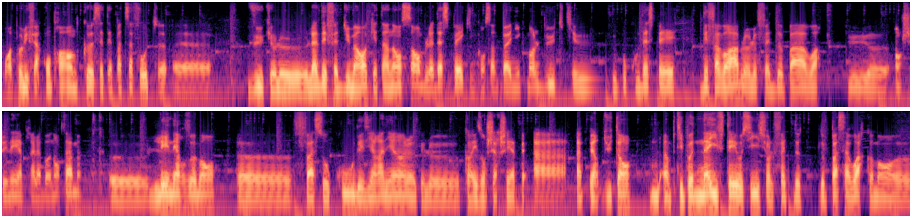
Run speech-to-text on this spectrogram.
pour un peu lui faire comprendre que c'était pas de sa faute, euh, vu que la défaite du Maroc est un ensemble d'aspects qui ne concernent pas uniquement le but, qu'il y a eu beaucoup d'aspects défavorables, le fait de ne pas avoir pu euh, enchaîner après la bonne entame, l'énervement euh, face au coup des Iraniens quand ils ont cherché à, pe- à- à perdre du temps. Un petit peu de naïveté aussi sur le fait de ne pas savoir comment euh,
